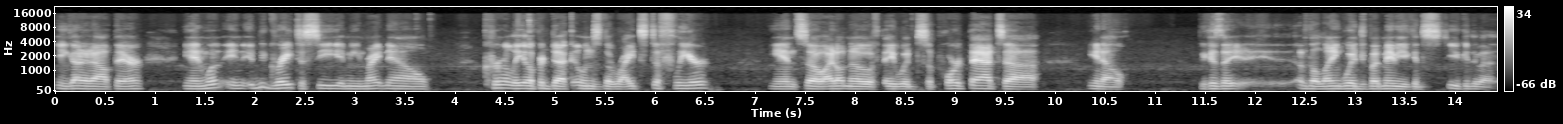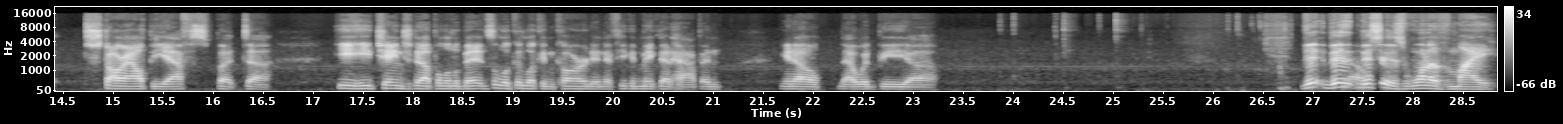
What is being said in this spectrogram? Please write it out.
he got it out there, and, and it'd be great to see. I mean, right now, currently Upper Deck owns the rights to Fleer, and so I don't know if they would support that. Uh, you know, because they of the language, but maybe you could you could uh, star out the Fs. But uh, he he changed it up a little bit. It's a look good looking card, and if you could make that happen, you know, that would be. Uh, Th- th- No. This is one of my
